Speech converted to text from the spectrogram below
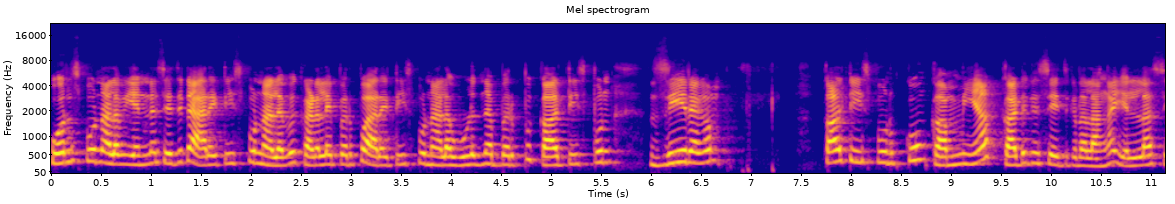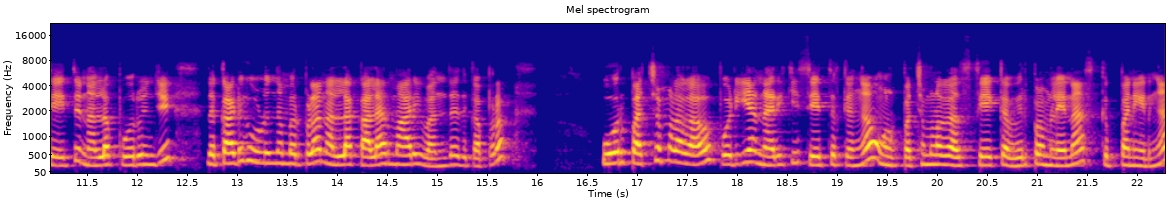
ஒரு ஸ்பூன் அளவு எண்ணெய் சேர்த்துட்டு அரை டீஸ்பூன் அளவு கடலைப்பருப்பு அரை டீஸ்பூன் அளவு உளுந்தப்பருப்பு கால் டீஸ்பூன் ஜீரகம் கால் டீஸ்பூனுக்கும் கம்மியாக கடுகு சேர்த்துக்கிடலாங்க. எல்லாம் சேர்த்து நல்லா பொரிஞ்சு இந்த கடுகு உளுந்தம்பருப்புலாம் நல்லா கலர் மாதிரி வந்ததுக்கப்புறம் ஒரு பச்சை மிளகாவை பொடியாக நறுக்கி சேர்த்துருக்கேங்க. உங்களுக்கு பச்சை மிளகா சேர்க்க விருப்பம் இல்லைன்னா ஸ்கிப் பண்ணிவிடுங்க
